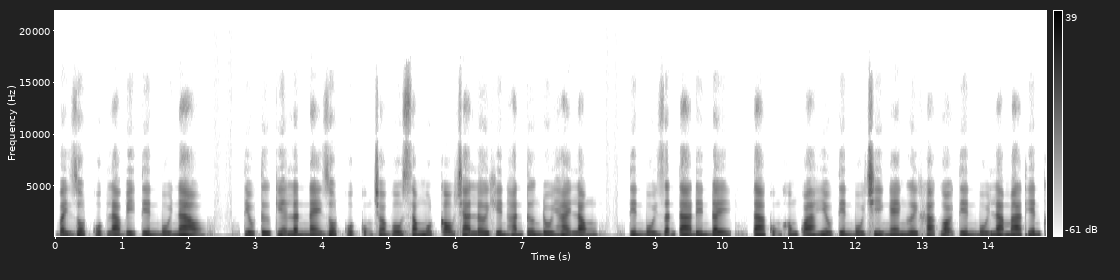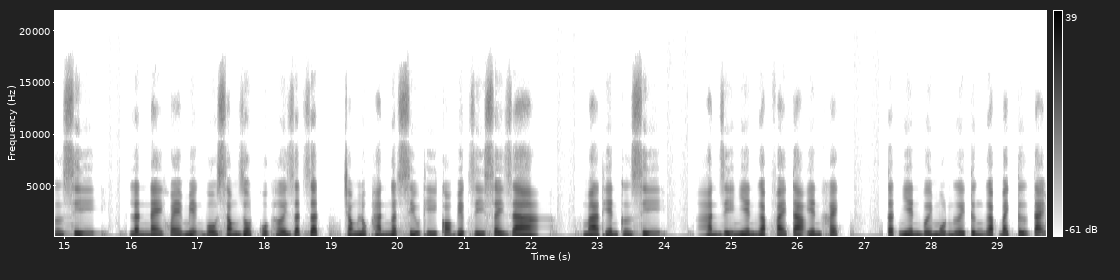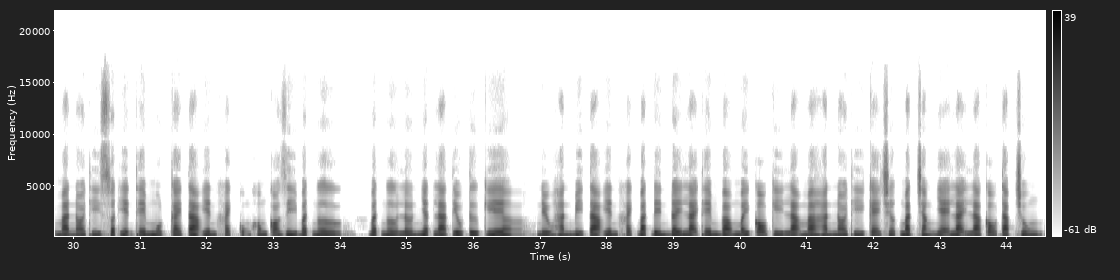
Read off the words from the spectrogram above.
Vậy rốt cuộc là vị tiền bối nào? Tiểu tử kia lần này rốt cuộc cũng cho vô song một câu trả lời khiến hắn tương đối hài lòng. Tiền bối dẫn ta đến đây, ta cũng không quá hiểu tiền bối chỉ nghe người khác gọi tiền bối là ma thiên cư sĩ. Lần này khóe miệng vô song rốt cuộc hơi giật giật, trong lúc hắn ngất xỉu thì có việc gì xảy ra? Ma thiên cư sĩ, hắn dĩ nhiên gặp phải tà yên khách. Tất nhiên với một người từng gặp bạch tự tại mà nói thì xuất hiện thêm một cái tạo yên khách cũng không có gì bất ngờ. Bất ngờ lớn nhất là tiểu tử kia. Nếu hắn bị tạo yên khách bắt đến đây lại thêm vào mấy câu kỳ lạ mà hắn nói thì kẻ trước mặt chẳng nhẽ lại là cậu tạp trung.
